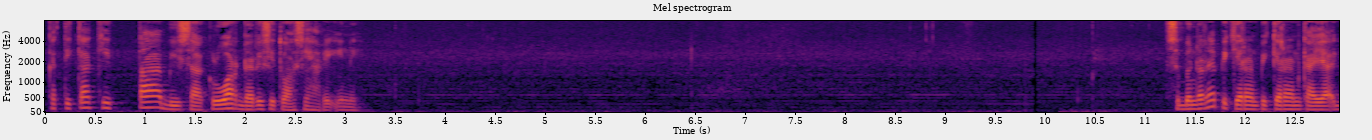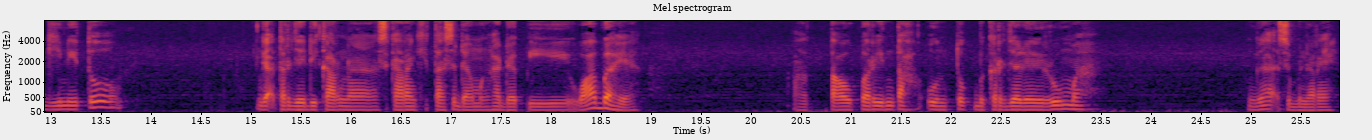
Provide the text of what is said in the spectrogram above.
ketika kita bisa keluar dari situasi hari ini. Sebenarnya pikiran-pikiran kayak gini tuh nggak terjadi karena sekarang kita sedang menghadapi wabah ya atau perintah untuk bekerja dari rumah nggak sebenarnya.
